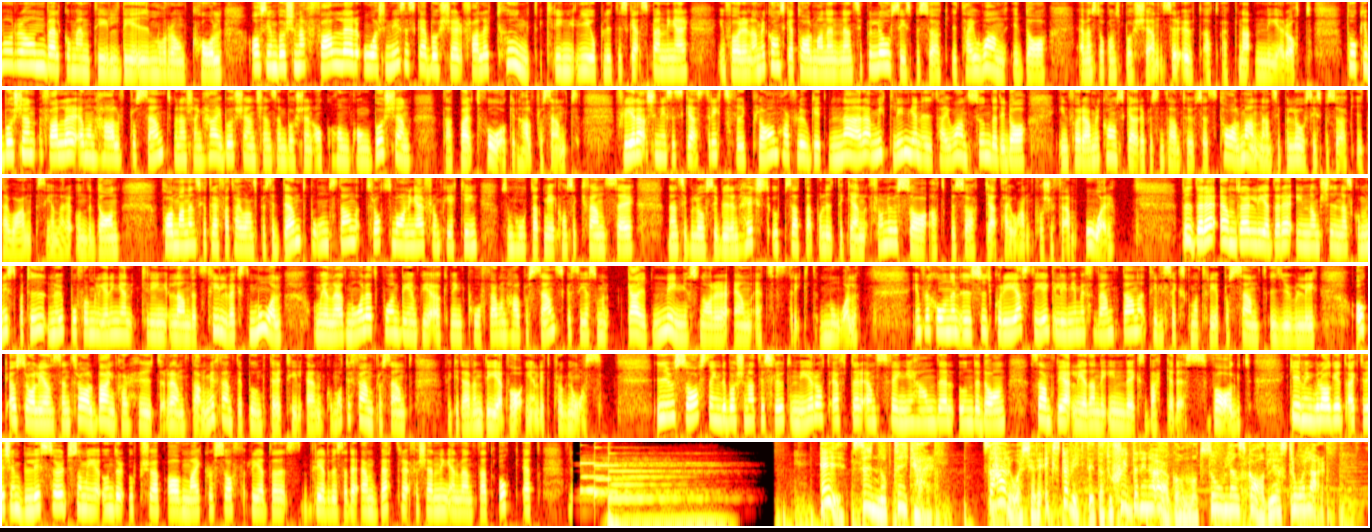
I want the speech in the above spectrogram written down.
morgon, välkommen till det i Morgonkoll. Asienbörserna faller och kinesiska börser faller tungt kring geopolitiska spänningar inför den amerikanska talmannen Nancy Pelosis besök i Taiwan idag. Även Stockholmsbörsen ser ut att öppna neråt. Tokyobörsen faller 1,5% medan Shanghaibörsen, Shenzhenbörsen och Hongkongbörsen tappar 2,5% Flera kinesiska stridsflygplan har flugit nära mittlinjen i Taiwansundet idag inför det amerikanska representanthusets talman Nancy Pelosis besök i Taiwan senare under dagen. Talmannen ska träffa Taiwans president på onsdagen trots varningar från Peking som hotat med konsekvenser. Nancy Pelosi blir den högst uppsatta politikern från USA att besöka Taiwan på 25 år. Vidare ändrar ledare inom Kinas kommunistparti nu på formuleringen kring landets tillväxtmål och menar att målet på en BNP-ökning på 5,5% ska ses som en guidning snarare än ett strikt mål. Inflationen i Sydkorea steg i linje med förväntan till 6,3% i juli och Australiens centralbank har höjt räntan med 50 punkter till 1,85% vilket även det var enligt prognos. I USA stängde börserna till slut neråt efter en svängig handel under dagen. Samtliga ledande index backade svagt. Gamingbolaget Activision Blizzard som är under uppköp av Microsoft redovisade en bättre försäljning än väntat och ett... Hej, Synoptik här. Så här års är det extra viktigt att du skyddar dina ögon mot solens skadliga strålar.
